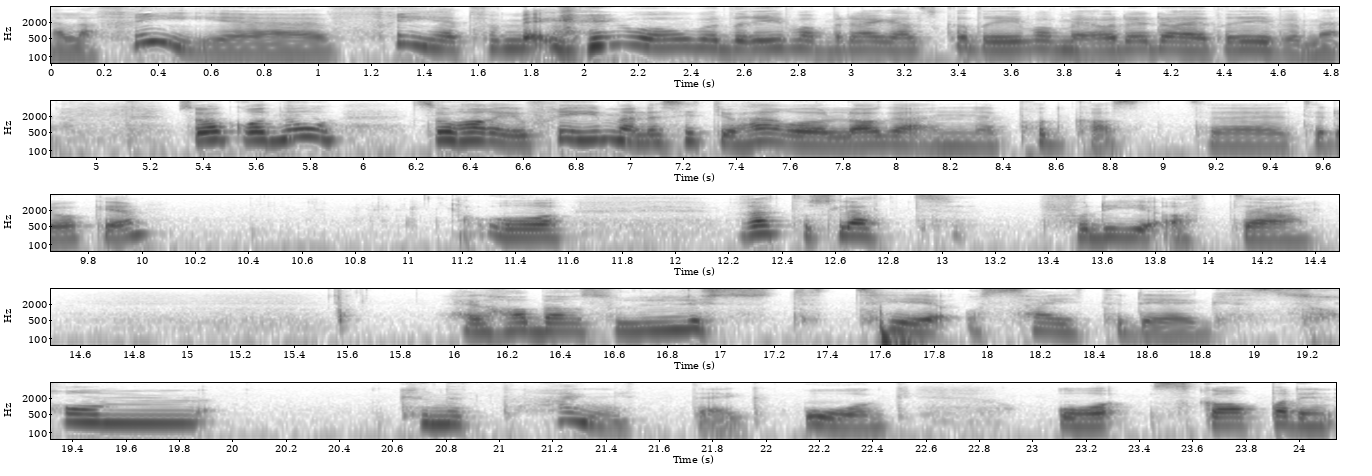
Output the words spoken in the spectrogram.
heller. Fri, eh, frihet for meg er jo å drive med det jeg elsker å drive med, og det er det jeg driver med. Så akkurat nå så har jeg jo fri, men jeg sitter jo her og lager en podkast til dere. Og rett og slett fordi at jeg har bare så lyst til å si til deg som kunne tenkt deg òg å skape din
